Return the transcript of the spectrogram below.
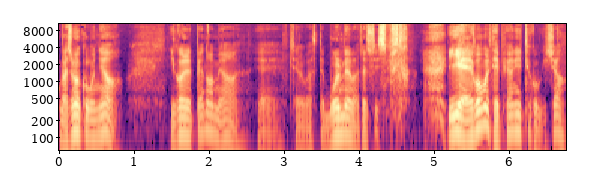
마지막 곡은요, 이걸 빼놓으면, 예, 제가 봤을 때 몰매 맞을 수 있습니다. 이 앨범을 대표하는 히트곡이죠.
